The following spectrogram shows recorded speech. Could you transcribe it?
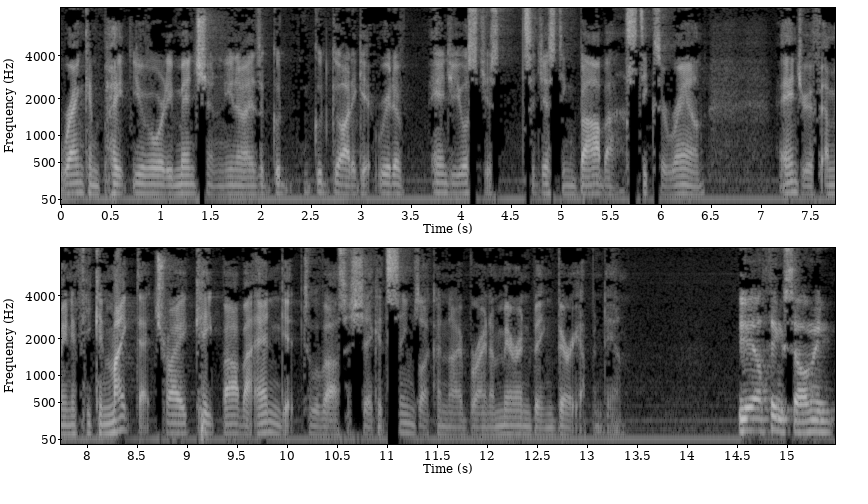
Rankin Pete, you've already mentioned, you know, is a good good guy to get rid of. Andrew, you're just suggesting Barber sticks around. Andrew, if, I mean, if he can make that trade, keep Barber and get Tuivasa-Sheck, it seems like a no-brainer. Merrin being very up and down. Yeah, I think so. I mean,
